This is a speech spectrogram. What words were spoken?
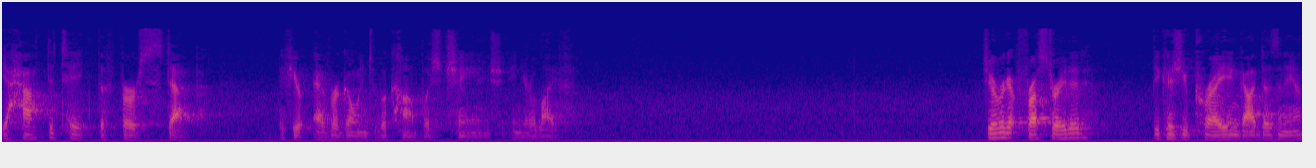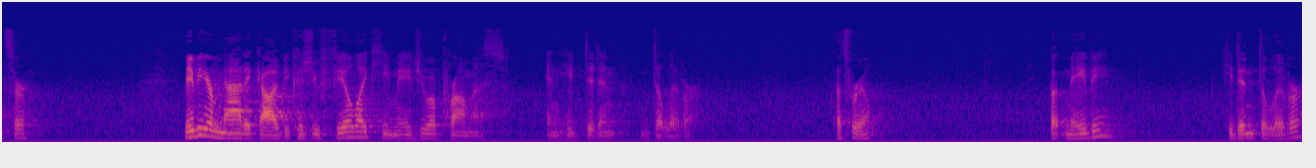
You have to take the first step if you're ever going to accomplish change in your life. Do you ever get frustrated because you pray and God doesn't answer? Maybe you're mad at God because you feel like He made you a promise and He didn't deliver. That's real. But maybe He didn't deliver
